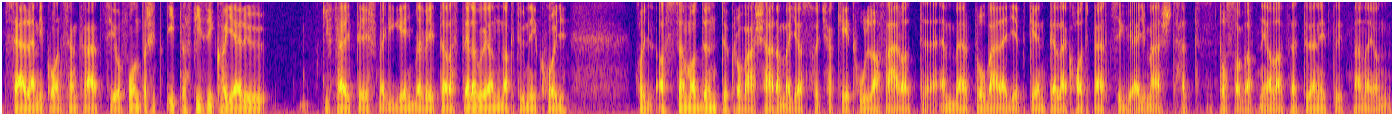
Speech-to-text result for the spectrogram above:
szellemi koncentráció fontos. Itt, itt a fizikai erő kifejtés, meg igénybevétel, az tényleg olyannak tűnik, hogy, hogy azt hiszem a döntők rovására megy az, hogyha két hullafáradt ember próbál egyébként tényleg 6 percig egymást hát toszogatni alapvetően, itt, itt már nagyon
